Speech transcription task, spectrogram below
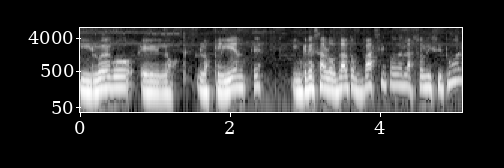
y luego los, los clientes ingresan los datos básicos de la solicitud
